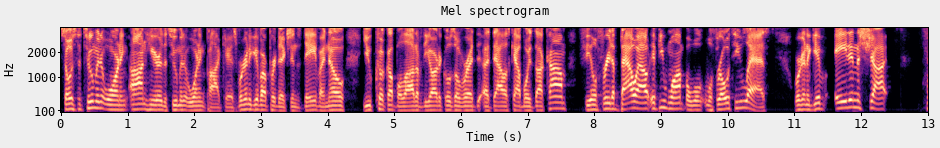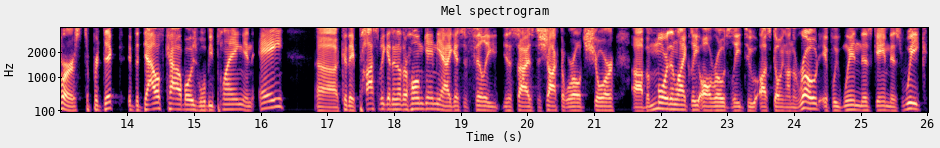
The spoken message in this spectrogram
So it's the two minute warning on here, the two minute warning podcast. We're going to give our predictions. Dave, I know you cook up a lot of the articles over at, at DallasCowboys.com. Feel free to bow out if you want, but we'll, we'll throw it to you last. We're going to give Aidan a shot first to predict if the Dallas Cowboys will be playing an A Uh, could they possibly get another home game? Yeah, I guess if Philly decides to shock the world, sure. Uh, but more than likely, all roads lead to us going on the road. If we win this game this week,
